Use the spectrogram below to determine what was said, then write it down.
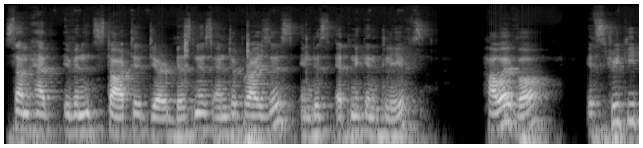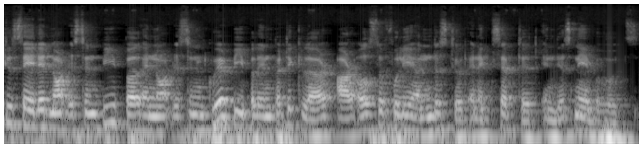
Some have even started their business enterprises in these ethnic enclaves. However, it's tricky to say that Northeastern people and Northeastern queer people in particular are also fully understood and accepted in these neighborhoods.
